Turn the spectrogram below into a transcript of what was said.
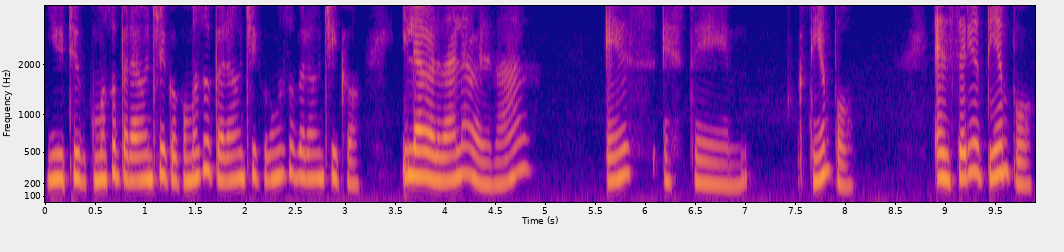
YouTube, cómo superar a un chico, cómo superar a un chico, cómo superar a un chico. Y la verdad, la verdad es este tiempo en serio tiempo.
